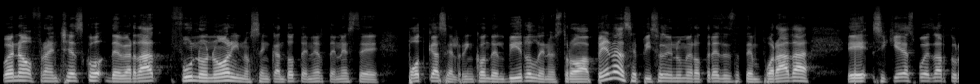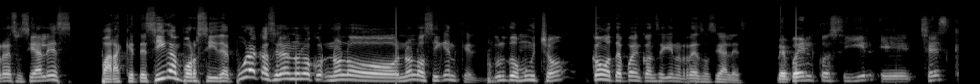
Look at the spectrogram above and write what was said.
Bueno, Francesco, de verdad fue un honor y nos encantó tenerte en este podcast, El Rincón del Beatle, de nuestro apenas episodio número 3 de esta temporada. Eh, si quieres, puedes dar tus redes sociales para que te sigan, por si de pura casualidad no lo, no lo, no lo siguen, que dudo mucho. ¿Cómo te pueden conseguir en redes sociales? Me pueden conseguir eh, Chesk,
